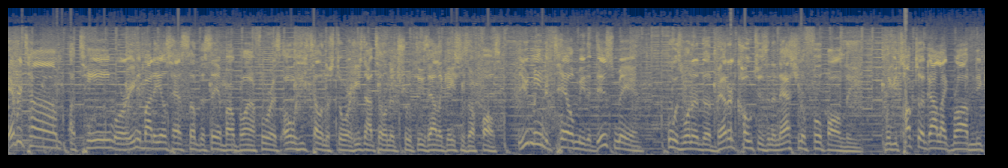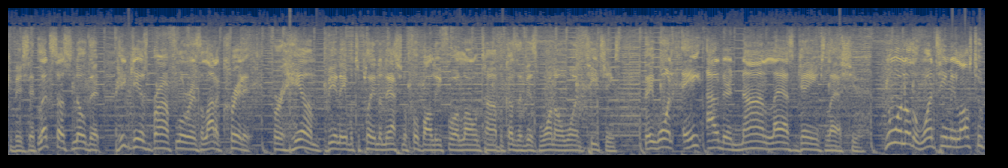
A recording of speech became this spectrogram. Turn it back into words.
Every time a team or anybody else has something to say about Brian Flores, oh, he's telling the story. He's not telling the truth. These allegations are false. You mean to tell me that this man, who is one of the better coaches in the National Football League, when you talk to a guy like Rob Ninkovich, that lets us know that he gives Brian Flores a lot of credit for him being able to play in the National Football League for a long time because of his one-on-one teachings. They won eight out of their nine last games last year. You want to know the one team they lost to?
